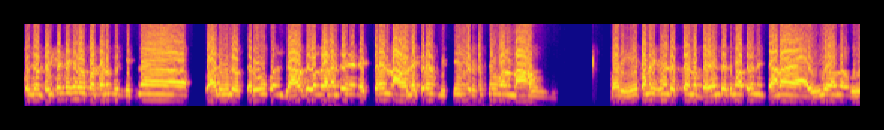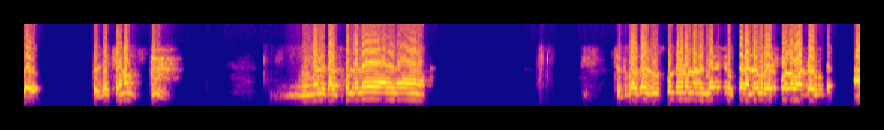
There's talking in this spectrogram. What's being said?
కొంచెం టెన్షన్ టెన్షన్ కూడా పడ్డాను. మీరు చెప్పిన వాళ్ళు వీళ్ళు వస్తారు. కొంచెం జాగ్రత్తగా ఉండాలంటే నేను ఎక్కడైనా నా వల్ల ఎక్కడైనా మిస్టేక్ జరుగుతుంది మనం నా మరి ఏ పనిష్మెంట్ వస్తాయన్న భయం తోటి మాత్రం నేను చాలా ఇదిగా ఉన్నాను గురుగారు. ప్రతి క్షణం మిమ్మల్ని తలుచుకుంటేనే నేను చుట్టుపక్కల చూసుకుంటూ కూడా ఉన్నాను. ఎందుకంటే మీరు ఒకసారి అన్నారు గురుగారు ఫోన్లో మాట్లాడుకుంటే ఆ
